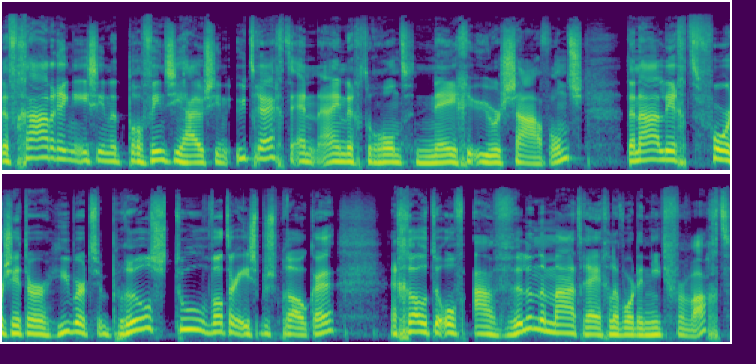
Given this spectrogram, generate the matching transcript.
De vergadering is in het provinciehuis in Utrecht en eindigt rond 9 uur s avonds. Daarna ligt voorzitter Hubert Bruls toe wat er is besproken. En grote of aanvullende maatregelen worden niet verwacht,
